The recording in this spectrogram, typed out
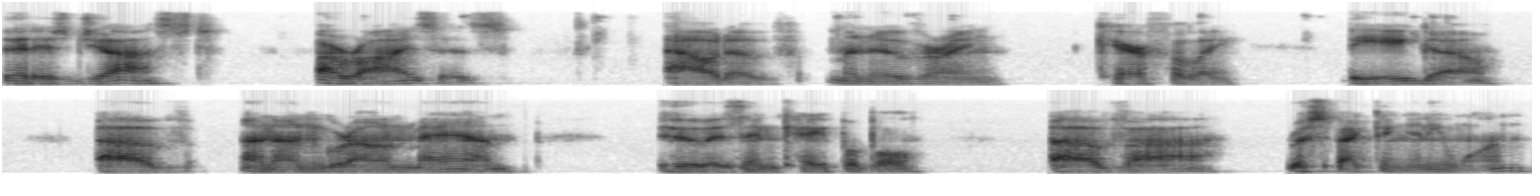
that is just arises out of maneuvering carefully the ego of an ungrown man who is incapable of uh, respecting anyone.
